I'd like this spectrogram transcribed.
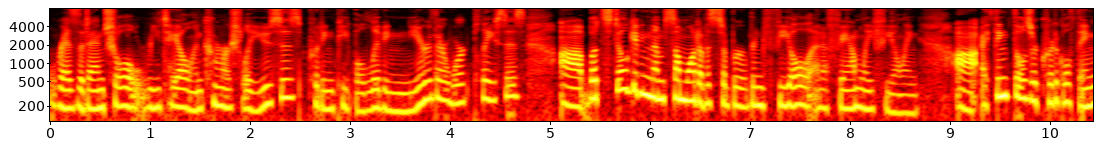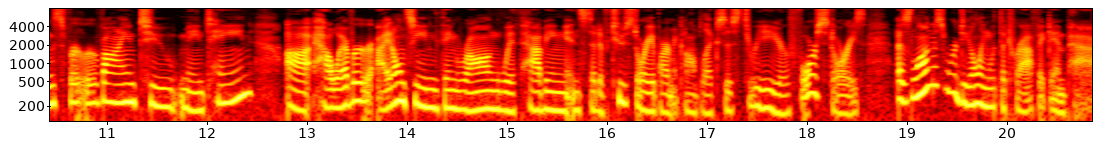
residential, retail, and commercial uses, putting people living near their workplaces, uh, but still giving them somewhat of a suburban feel and a family feeling. Uh, I think those are critical things for Irvine to maintain. Uh, however, I don't see anything wrong with having, instead of two story apartment complexes, three or four stories, as long as we're dealing with the traffic impact.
